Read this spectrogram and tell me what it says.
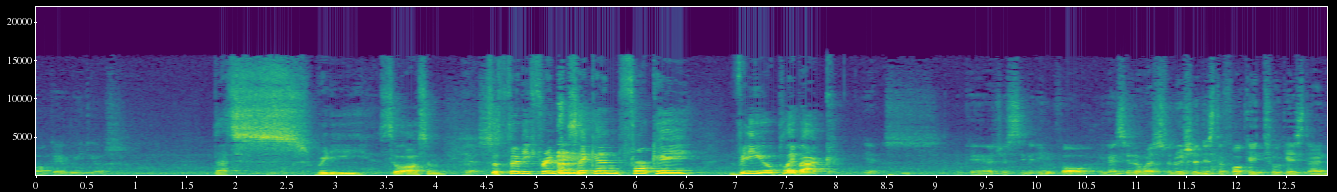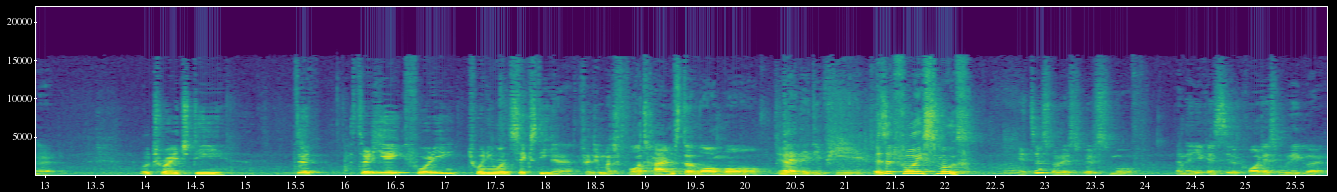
4K videos. That's really so awesome. Yes. So 30 frames per second, 4K video playback. yes. Can actually see the info. You can see the resolution is the 4K 2K standard. Ultra HD, thir- 3840, 2160. Yeah, pretty much four times the normal Yeah. 1080p. Is it fully smooth? It is really, really smooth. And then you can see the quality is really good.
